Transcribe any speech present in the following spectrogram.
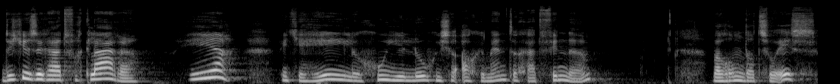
dat je ze gaat verklaren. Ja, dat je hele goede logische argumenten gaat vinden waarom dat zo is.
